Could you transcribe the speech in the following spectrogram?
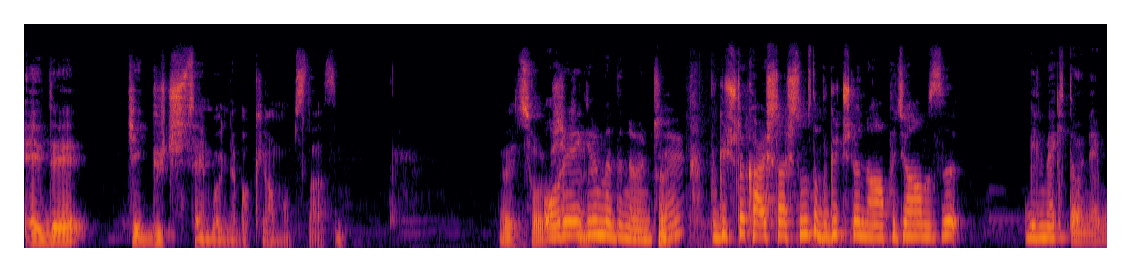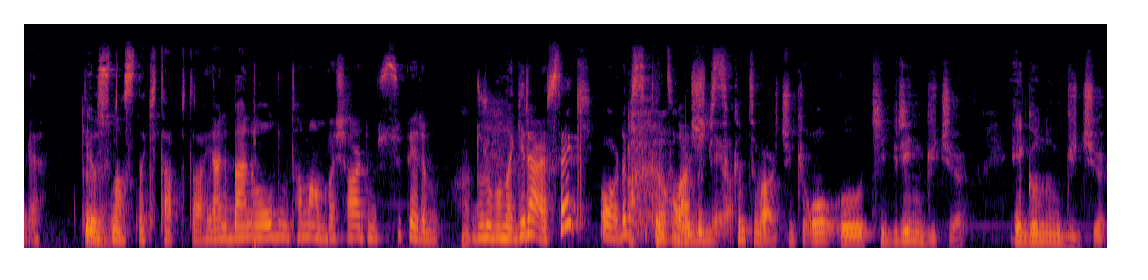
Evdeki güç sembolüne bakıyor olmamız lazım. Evet sor şey Oraya söyle. girmeden önce bu güçle karşılaştığımızda bu güçle ne yapacağımızı bilmek de önemli. Diyorsun aslında kitapta. Yani ben oldum tamam başardım süperim durumuna girersek orada bir sıkıntı Orada başlıyor. bir sıkıntı var. Çünkü o, o kibrin gücü, egonun gücü,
